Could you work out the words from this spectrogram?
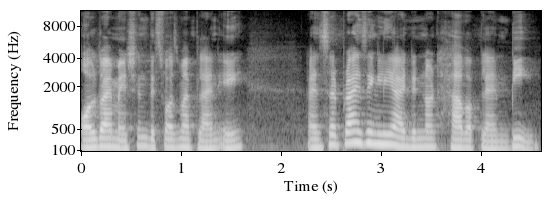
although I mentioned this was my plan A, and surprisingly, I did not have a plan B.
